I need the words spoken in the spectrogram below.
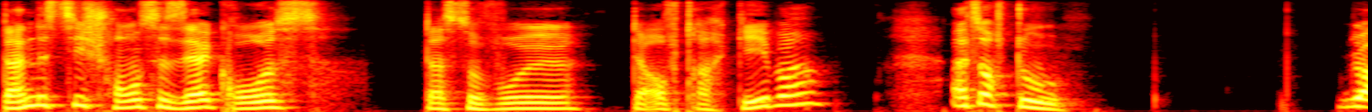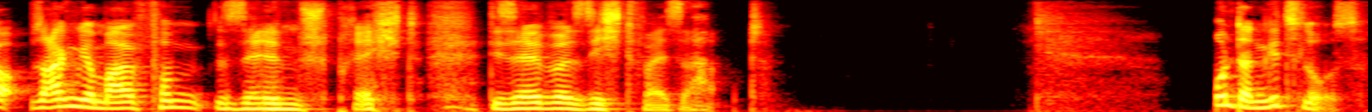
dann ist die Chance sehr groß, dass sowohl der Auftraggeber als auch du, ja, sagen wir mal, vom selben sprecht, dieselbe Sichtweise habt. Und dann geht's los.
